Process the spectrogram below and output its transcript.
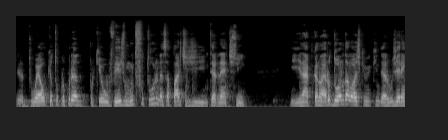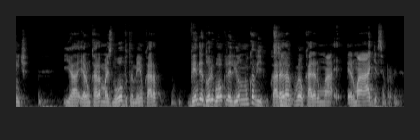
Eu- Tu é o que eu tô procurando. Porque eu vejo muito futuro nessa parte de internet. Sim. E na época não era o dono da loja, que, que era o gerente. E a- era um cara mais novo também, um cara vendedor igual aquele ali eu nunca vi. O cara Sim. era, meu, o cara era uma era uma águia assim para vender.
